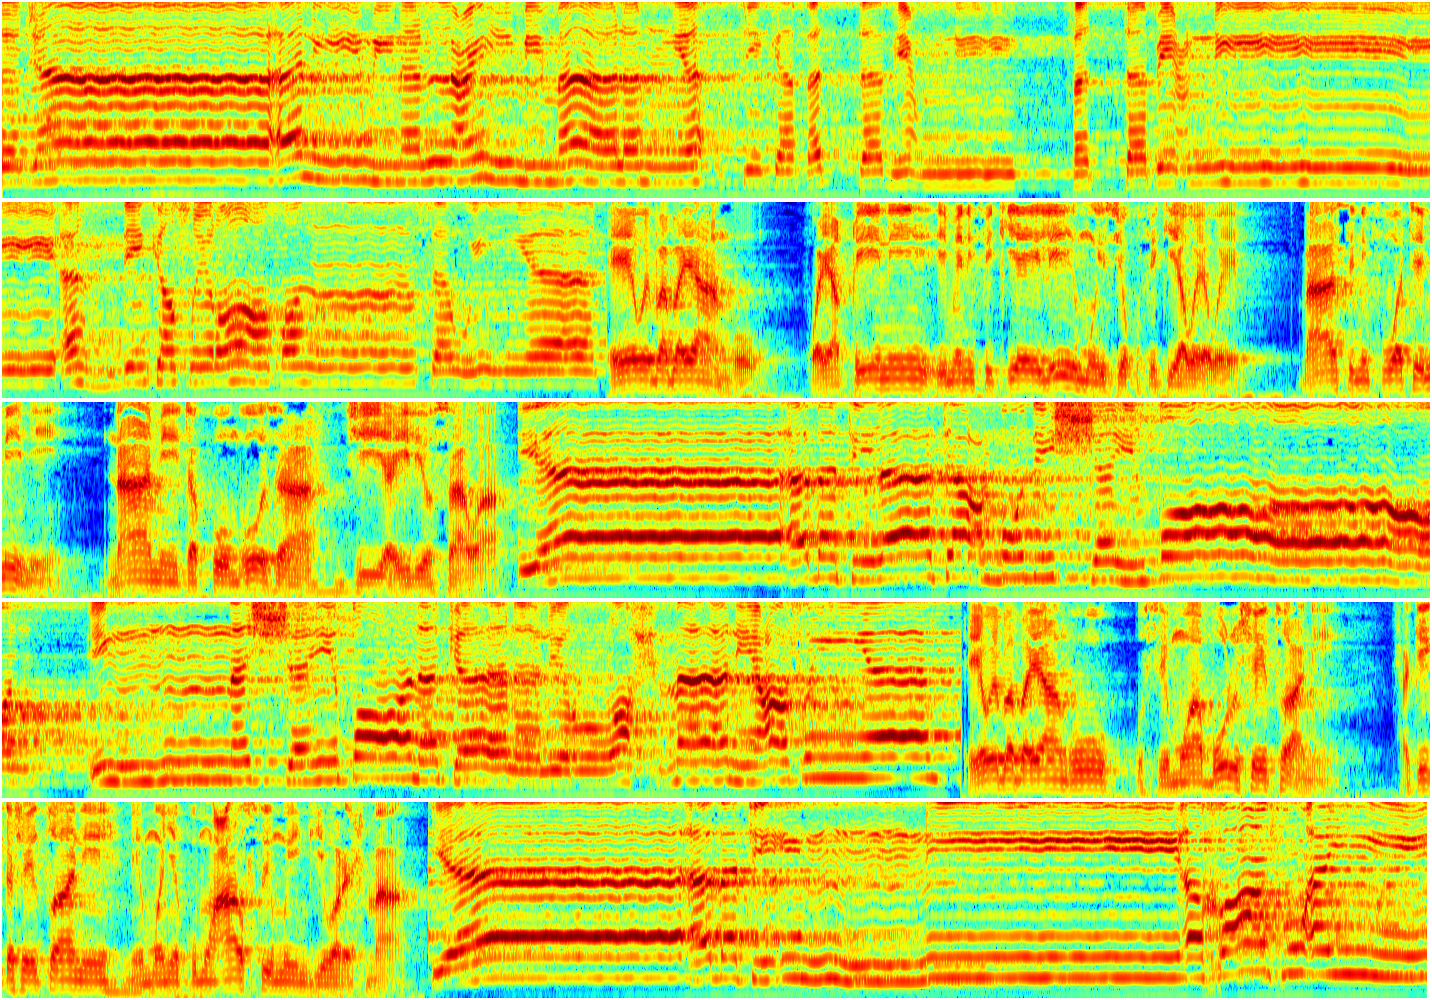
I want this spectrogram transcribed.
جاءني من العلم ما لم يأتك فاتبعني فاتبعني أهدك صراطا سويا Ewe baba yangu, kwa yakini imenifikia elimu isiyokufikia wewe. Basi nifuate mimi, nami nitakuongoza njia iliyo sawa. Ya abati la ta'budi shaytan inna ash-shaytana kana lirrahmani asiya. Ewe baba yangu usimwabudu shaytani hakika shaitani ni mwenye kumuasi mwingi wa rehma. Ya abati inna أخاف أن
